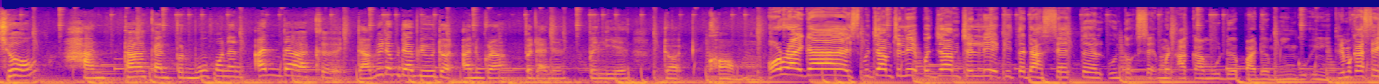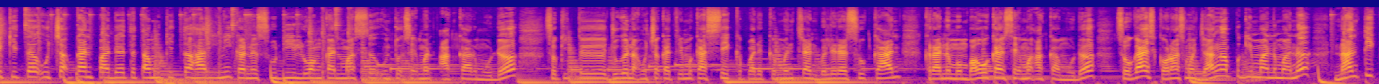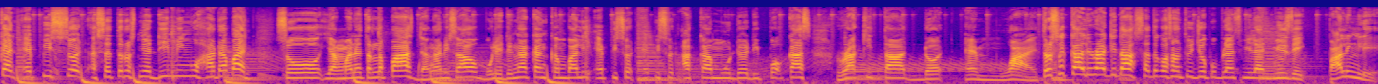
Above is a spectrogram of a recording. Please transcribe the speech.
Jom hantarkan permohonan anda ke www.anugerahperdanabelia.com Alright guys, pejam celik, pejam celik kita dah settle untuk segmen Akar Muda pada minggu ini. Terima kasih kita ucapkan pada tetamu kita hari ini kerana sudi luangkan masa untuk segmen Akar Muda. So kita juga nak ucapkan terima kasih kepada Kementerian Belia dan Sukan kerana membawakan segmen Akar Muda. So guys, korang semua jangan pergi mana-mana. Nantikan episod seterusnya di minggu hadapan. So yang mana terlepas jangan risau boleh dengarkan kembali episod-episod Akar Muda di podcast rakita.my. Terus sekali Rakita 107.9 Music paling lit.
